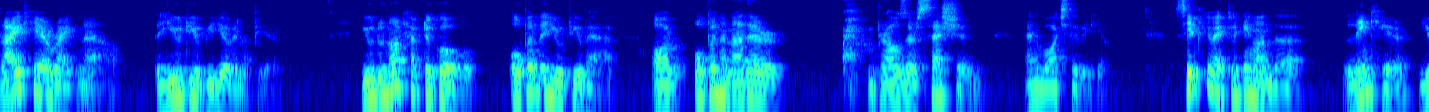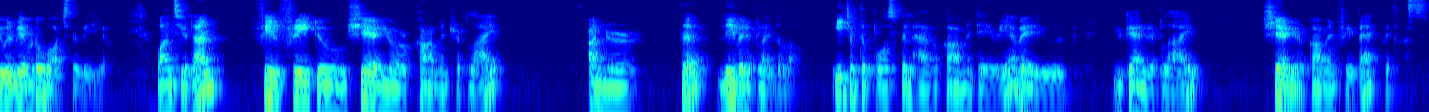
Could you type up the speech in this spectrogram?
right here, right now, the YouTube video will appear. You do not have to go open the YouTube app or open another browser session and watch the video. Simply by clicking on the link here, you will be able to watch the video. Once you're done, feel free to share your comment reply under the leave a reply below. Each of the posts will have a comment area where you will you can reply, share your comment feedback with us.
